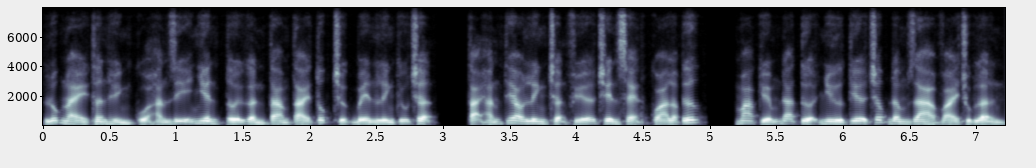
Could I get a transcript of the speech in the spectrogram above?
lúc này thân hình của hắn dĩ nhiên tới gần tam tài túc trực bên linh cứu trận, tại hắn theo linh trận phía trên sẹn qua lập tức, ma kiếm đã tựa như tia chớp đâm ra vài chục lần,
